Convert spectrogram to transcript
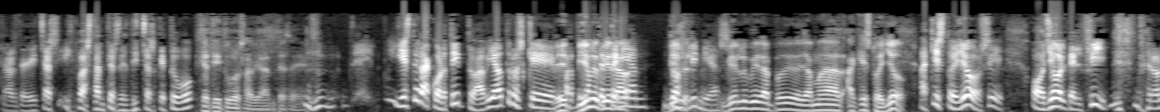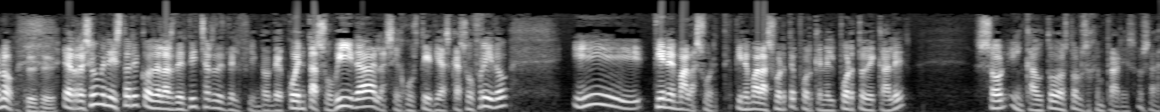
de las dedichas y bastantes dedichas que tuvo. ¿Qué títulos había antes? Eh? Y este era cortito, había otros que prácticamente tenían dos líneas. Bien lo hubiera podido llamar Aquí estoy yo. Aquí estoy yo, sí. O yo el delfín, pero no. El resumen histórico de las dedichas del delfín, donde cuenta su vida, las injusticias que ha sufrido, y tiene mala suerte. Tiene mala suerte porque en el puerto de Calais son incautos todos los ejemplares. O sea,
